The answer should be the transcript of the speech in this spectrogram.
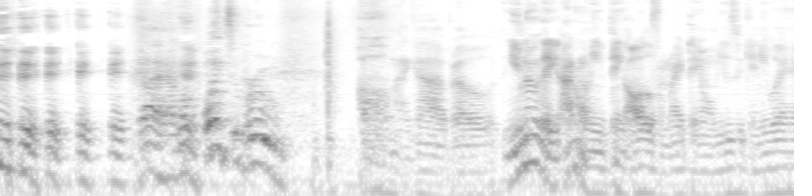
attention. I have a point to prove. oh my god, bro. You know they. I don't even think all of them write their own music anyway.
